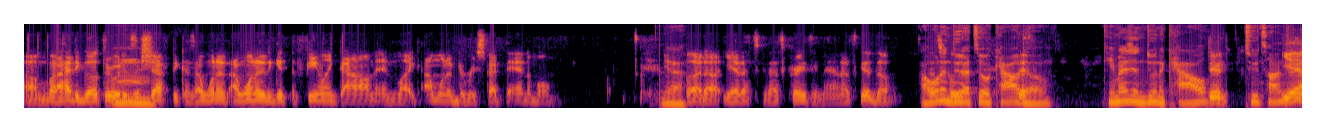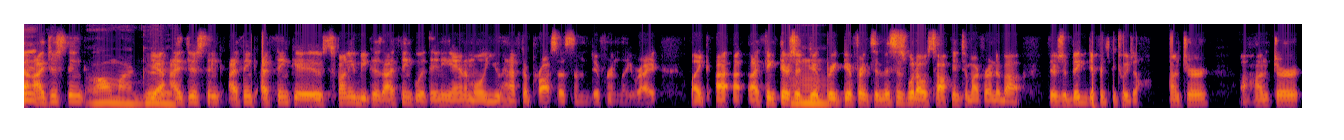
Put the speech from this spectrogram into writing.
um, but I had to go through it as a Mm. chef because I wanted, I wanted to get the feeling down and like I wanted to respect the animal. Yeah, But uh, yeah, that's that's crazy, man. That's good though. I That's wouldn't do that to a cow though. Can you imagine doing a cow, Dude, two times? Yeah. I just think Oh my god. Yeah, I just think I think I think it was funny because I think with any animal you have to process them differently, right? Like I, I- think there's a di- Mhm. big difference, and this is what I was talking to my friend about. There's a big difference between a hunter, a hunter,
